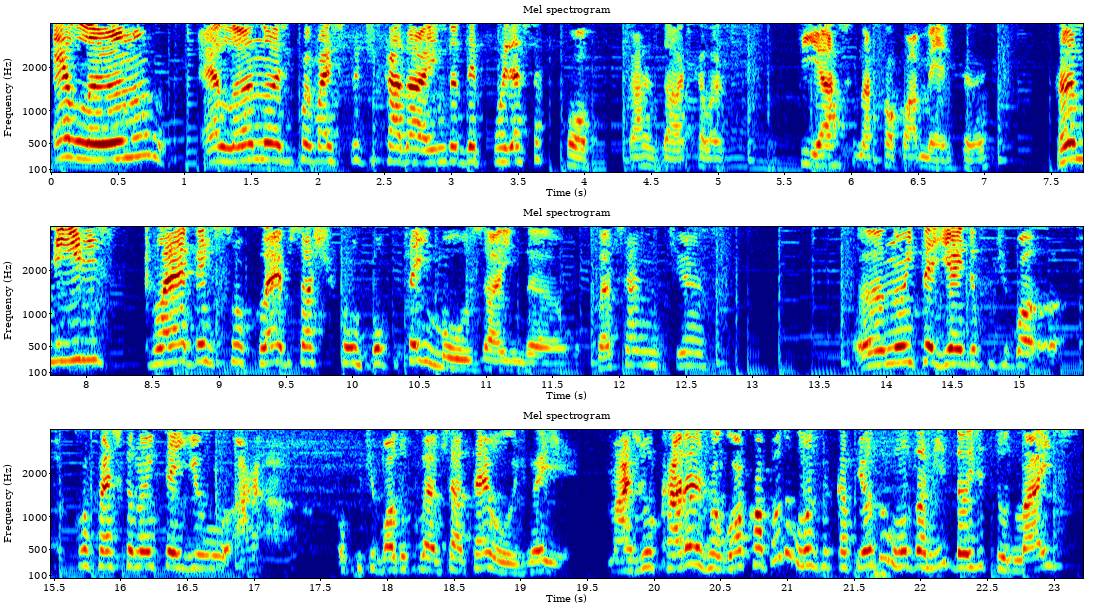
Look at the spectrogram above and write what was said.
Elano, Elano ele foi mais criticado ainda depois dessa Copa, por causa daquela fiasco na Copa América, né? Ramires, Kleberson, Kleberson acho que foi um pouco teimoso ainda. O Kleberson não tinha. Eu não entendi ainda o futebol. confesso que eu não entendi o, a, o futebol do Kleberson até hoje. Mas, mas o cara jogou a Copa do Mundo, foi campeão do mundo 2002 e tudo. Mas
